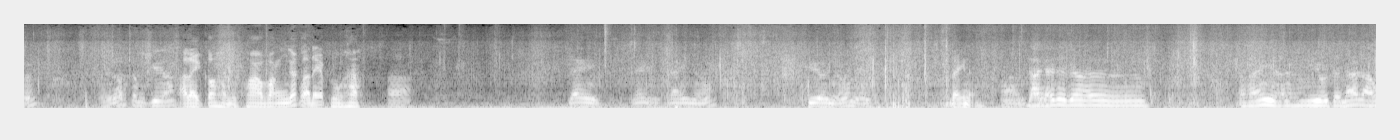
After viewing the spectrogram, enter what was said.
Đó. Đây đó trong kia. ở đây có hình hoa văn rất là đẹp luôn ha À. Đây, đây, đây nữa. Kia nữa này. đây nữa À, đây hết đó. Đâu phải nhiều tên đó đâu.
